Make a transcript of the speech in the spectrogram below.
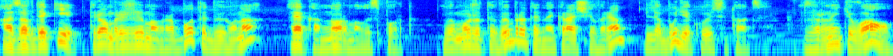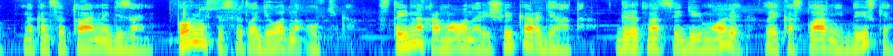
А завдяки трьом режимам роботи двигуна Eco, Normal і Sport ви можете вибрати найкращий варіант для будь-якої ситуації. Зверніть увагу на концептуальний дизайн. Повністю світлодіодна оптика, стильна хромована рішитка радіатора, 19-дюймові легкосплавні диски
